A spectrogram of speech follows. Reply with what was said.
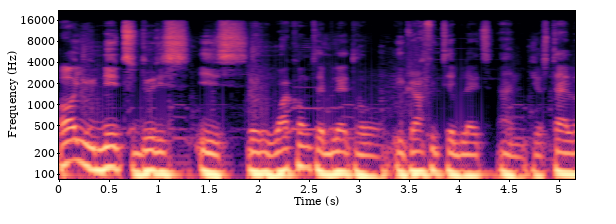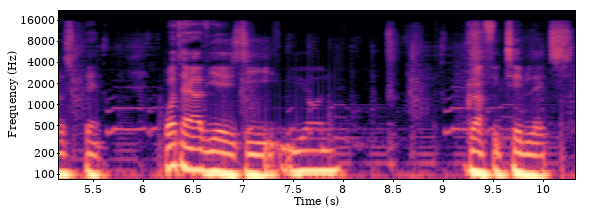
All you need to do this is a Wacom tablet or a graphic tablet and your stylus pen. What I have here is the neon graphic tablets.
